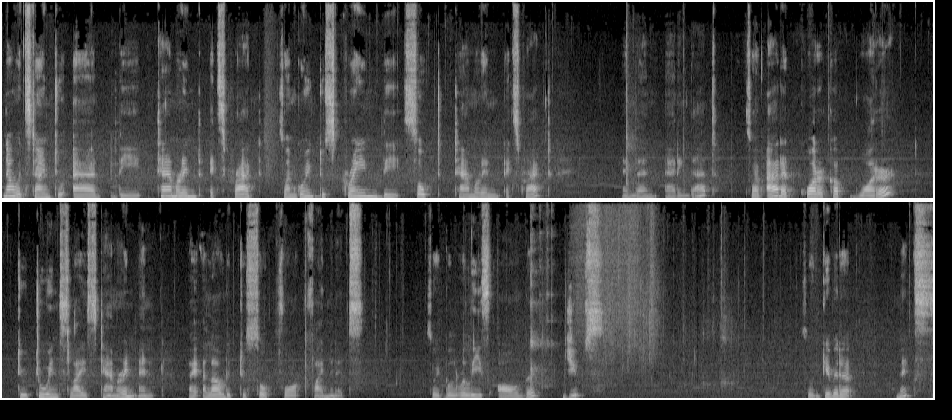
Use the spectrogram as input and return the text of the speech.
Now it's time to add the tamarind extract. So I'm going to strain the soaked tamarind extract and then adding that so I've added quarter cup water to 2 inch slice tamarind and I allowed it to soak for 5 minutes. So it will release all the juice. So give it a mix.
